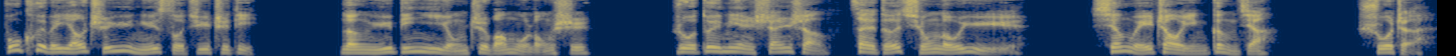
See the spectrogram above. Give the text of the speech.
不愧为瑶池玉女所居之地。冷于冰以永至王母龙师。”若对面山上再得琼楼玉宇，相为照应更佳。说着，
